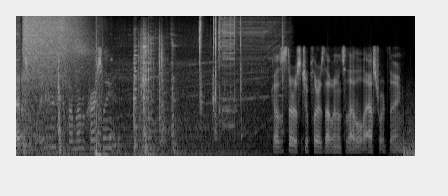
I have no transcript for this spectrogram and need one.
red is player, if I remember correctly. Cause there was two players that went into that little asteroid thing.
